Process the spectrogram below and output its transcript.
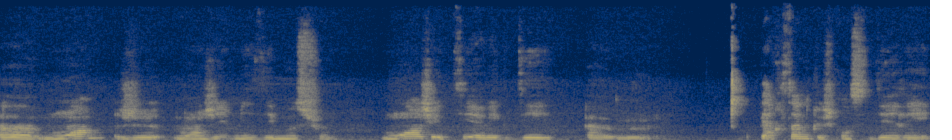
euh, moins je mangeais mes émotions, moins j'étais avec des euh, personnes que je considérais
